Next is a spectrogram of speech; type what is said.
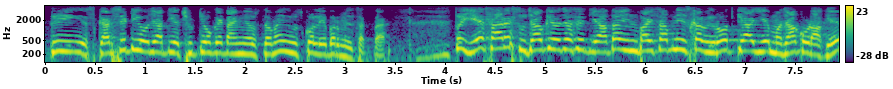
की स्कैरसिटी हो जाती है छुट्टियों के टाइम में उस समय, उसको लेबर मिल सकता है। तो ये सारे सुझाव की वजह से किया था। इन भाई साहब ने इसका विरोध किया, ये मज़ाक उड़ा के,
